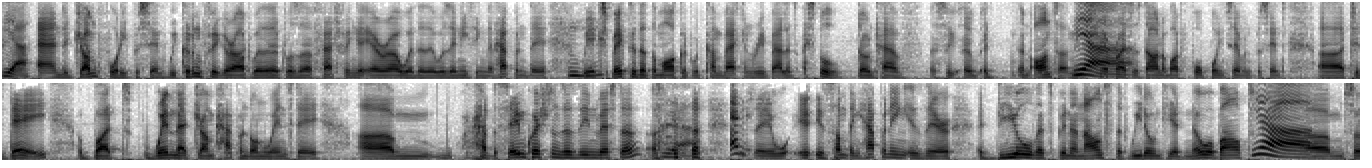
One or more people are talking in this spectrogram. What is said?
Yeah. And it jumped 40%. We couldn't figure out whether it was a fat finger error, whether there was anything that happened there. Mm-hmm. We expected that the market would come back and rebalance. I still don't have a, a, a, an answer. I mean, the Yeah. share price is down about 4.7% uh, today, but when that jump happened on Wednesday, um, had the same questions as the investor. Yeah. and And- say, is something happening? Is there a deal that's been announced that we don't yet know about? Yeah. Um, so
